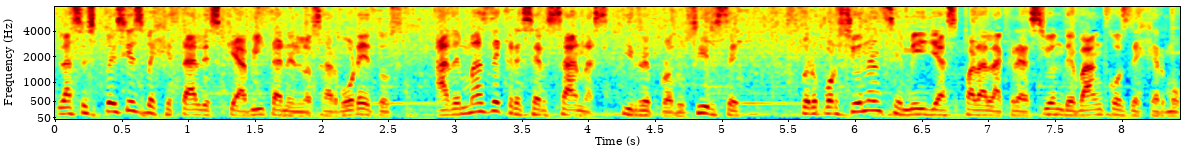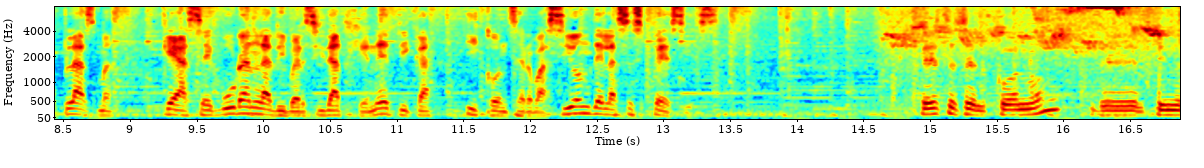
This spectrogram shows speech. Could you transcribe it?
Las especies vegetales que habitan en los arboretos, además de crecer sanas y reproducirse, proporcionan semillas para la creación de bancos de germoplasma que aseguran la diversidad genética y conservación de las especies. Este es el cono del pino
